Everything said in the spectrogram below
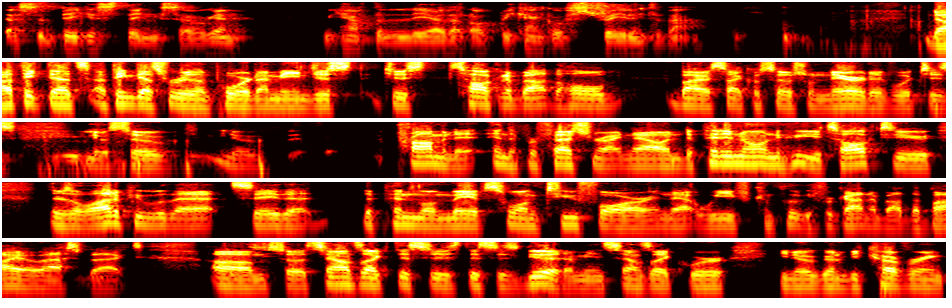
that's the biggest thing. So again, we have to layer that up. We can't go straight into that. No, I think that's I think that's really important. I mean, just just talking about the whole biopsychosocial narrative, which is you know so you know prominent in the profession right now. And depending on who you talk to, there's a lot of people that say that the pendulum may have swung too far and that we've completely forgotten about the bio aspect. Um, so it sounds like this is this is good. I mean, it sounds like we're you know going to be covering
